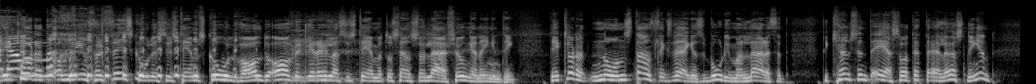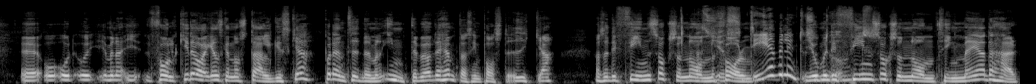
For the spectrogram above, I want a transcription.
det är klart att om du inför friskolesystem, skolval, du avreglerar hela systemet och sen så lär sig ungarna ingenting. Det är klart att någonstans längs vägen så borde man lära att det kanske inte är så att detta är lösningen. Eh, Och, och, och, jag menar, folk idag är ganska nostalgiska på den tiden man inte behövde hämta sin post i ICA. Alltså det finns också någon Alltså just form... det är väl inte så Jo men dumt? det finns också någonting med det här.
